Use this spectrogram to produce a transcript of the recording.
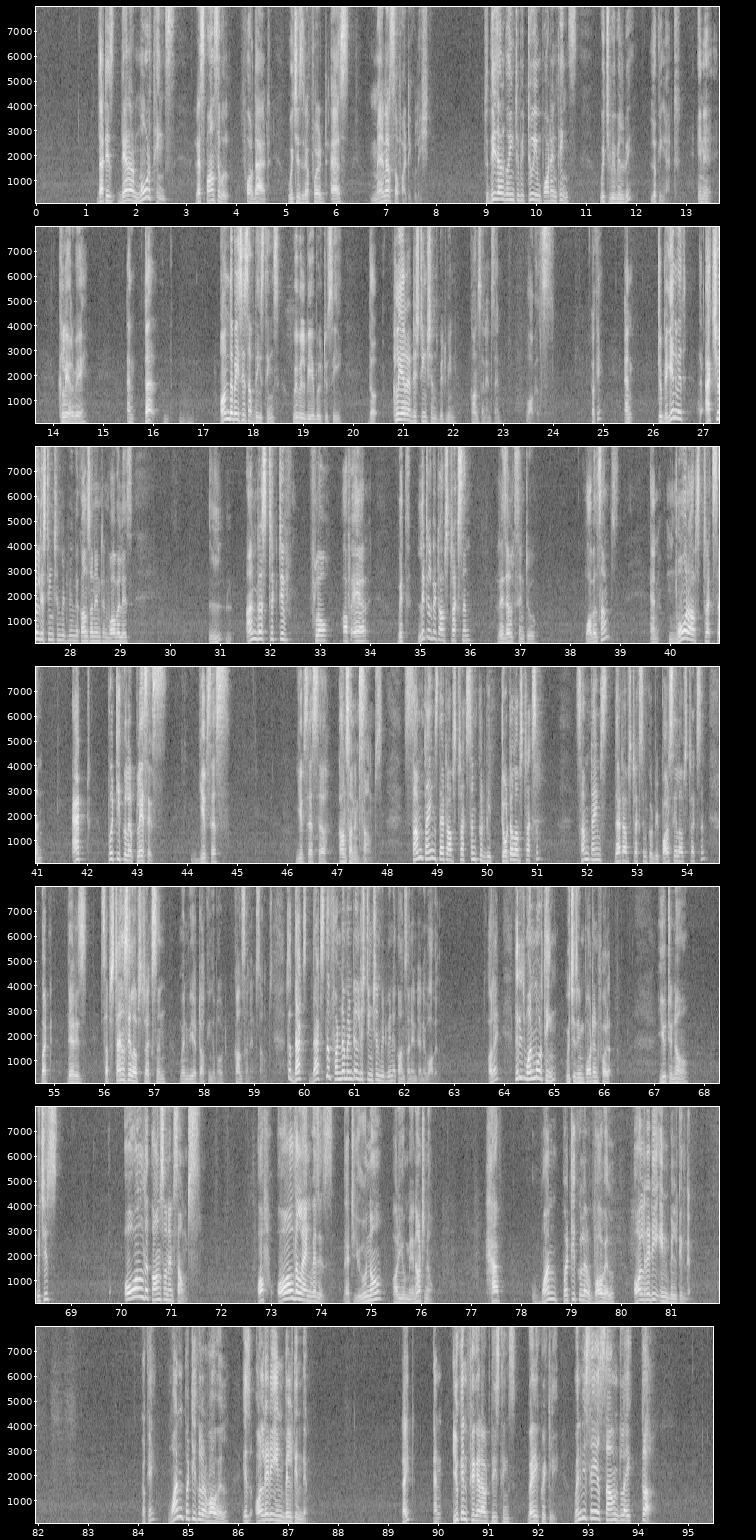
that is there are more things responsible for that which is referred as manners of articulation. So, these are going to be two important things which we will be looking at in a clear way and that on the basis of these things we will be able to see the clearer distinctions between consonants and vowels. Okay? And to begin with the actual distinction between the consonant and vowel is unrestricted flow of air with little bit obstruction results into vowel sounds and more obstruction at particular places gives us gives us uh, consonant sounds. Sometimes that obstruction could be total obstruction Sometimes that obstruction could be partial obstruction, but there is substantial obstruction when we are talking about consonant sounds. So, that is that is the fundamental distinction between a consonant and a vowel, alright. There is one more thing which is important for you to know which is all the consonant sounds of all the languages that you know or you may not know have one particular vowel already inbuilt in them. Okay? One particular vowel is already inbuilt in them, right? And you can figure out these things very quickly. When we say a sound like ka,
